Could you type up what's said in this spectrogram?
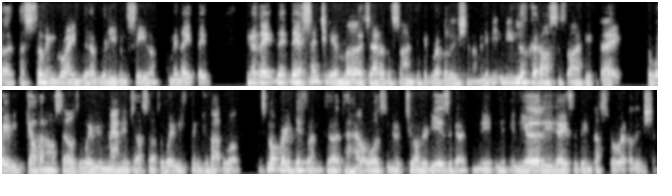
are, are, so ingrained we don't really even see them. I mean, they they you know they they, they essentially emerged out of the scientific revolution. I mean, if you, if you look at our society today, the way we govern ourselves, the way we manage ourselves, the way we think about the world, it's not very different to, to how it was, you know, 200 years ago in the, in the early days of the Industrial Revolution.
